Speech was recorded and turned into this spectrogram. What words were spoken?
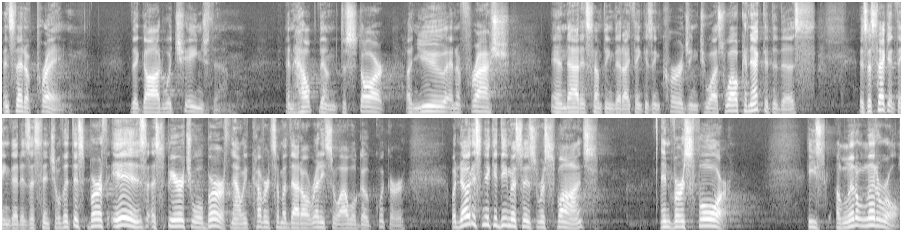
instead of praying that God would change them and help them to start anew and afresh. And that is something that I think is encouraging to us. Well, connected to this is a second thing that is essential that this birth is a spiritual birth. Now, we've covered some of that already, so I will go quicker. But notice Nicodemus' response in verse 4. He's a little literal,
